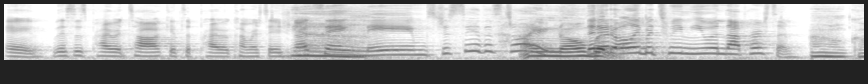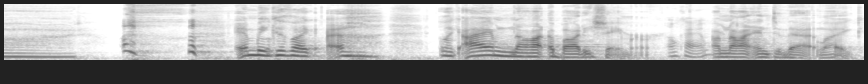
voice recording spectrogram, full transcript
Hey, this is private talk. It's a private conversation. Not saying names. Just say the story. I know, Then but- only between you and that person. Oh God. I mean, because like, uh, like I am not a body shamer. Okay. I'm not into that. Like,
